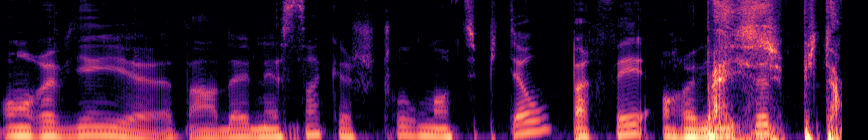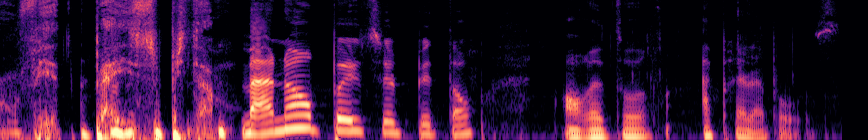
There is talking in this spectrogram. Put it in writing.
On revient. Euh, attendez un instant que je trouve mon petit piton. Parfait. On revient. Pèse sur le piton, vite. Pèse sur le piton. Mais non, pas sur le piton. On retourne après la pause.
